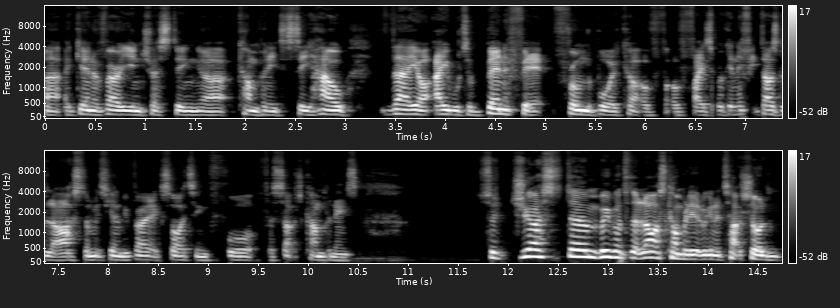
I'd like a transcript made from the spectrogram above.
uh, again, a very interesting uh, company to see how they are able to benefit from the boycott of, of Facebook. And if it does last, mean, it's going to be very exciting for, for such companies. So just um, moving on to the last company that we're going to touch on,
